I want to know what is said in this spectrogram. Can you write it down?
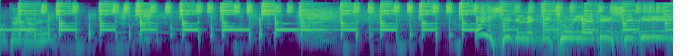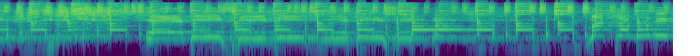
কোথায় যাবে? ওই শিখলে কিছু A B C D A B C D A B C D মাত্র দুদিন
